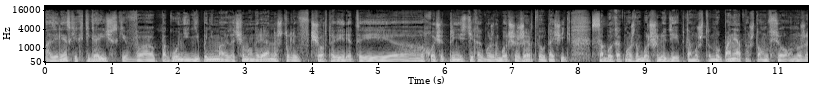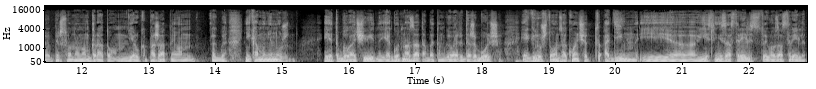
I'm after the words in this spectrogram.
А Зеленский категорически в погоне не понимаю, зачем он реально, что ли, в черта верит и э, хочет принести как можно больше жертв и утащить с собой как можно больше людей. Потому что, ну, понятно, что он все, он уже персона нон грата, он не рукопожатный, он как бы никому не нужен. И это было очевидно. Я год назад об этом говорю даже больше. Я говорю, что он закончит один, и э, если не застрелится, то его застрелят.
